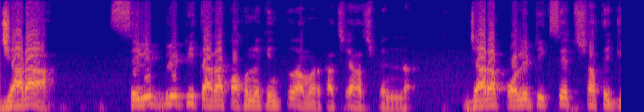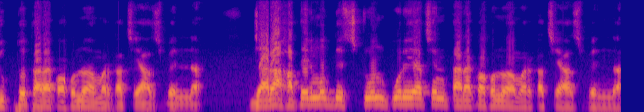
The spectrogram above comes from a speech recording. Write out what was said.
যারা সেলিব্রিটি তারা কখনো কিন্তু আমার কাছে আসবেন না। যারা পলিটিক্সের সাথে যুক্ত, তারা কখনো আমার কাছে আসবেন না। যারা হাতের মধ্যে স্টোন পরে আছেন, তারা কখনো আমার কাছে আসবেন না।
